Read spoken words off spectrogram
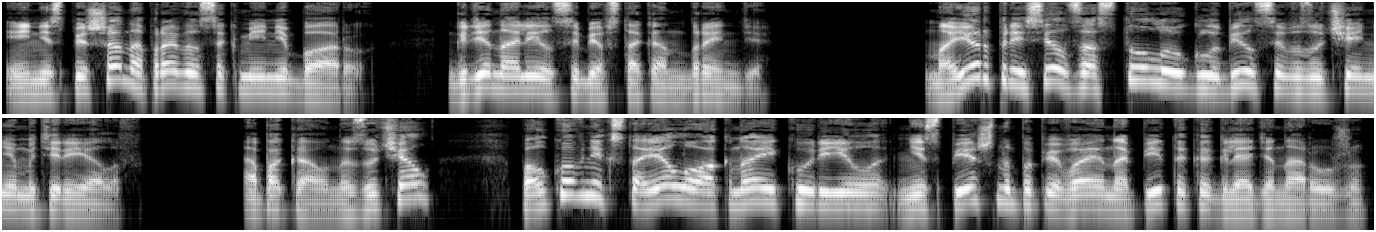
и не спеша направился к мини-бару, где налил себе в стакан бренди. Майор присел за стол и углубился в изучение материалов. А пока он изучал, полковник стоял у окна и курил, неспешно попивая напиток и глядя наружу.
